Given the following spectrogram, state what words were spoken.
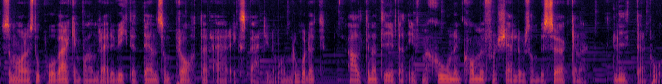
som har en stor påverkan på andra är det viktigt att den som pratar är expert inom området. Alternativt att informationen kommer från källor som besökarna litar på.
